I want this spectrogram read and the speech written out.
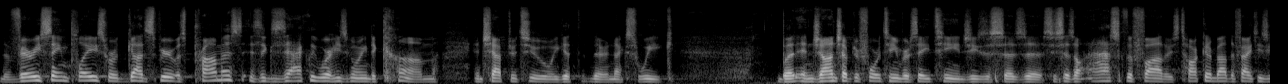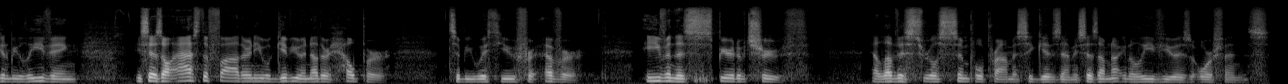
The very same place where God's Spirit was promised is exactly where He's going to come in chapter 2 when we get there next week. But in John chapter 14, verse 18, Jesus says this He says, I'll ask the Father. He's talking about the fact He's going to be leaving. He says, I'll ask the Father, and He will give you another helper to be with you forever, even the Spirit of truth. I love this real simple promise He gives them. He says, I'm not going to leave you as orphans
